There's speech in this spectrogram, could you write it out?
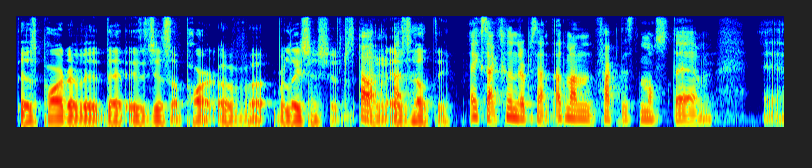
there's part of it that is just a part of uh, relationships Ja, and is healthy. Exakt, 100 procent. Att man faktiskt måste eh,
